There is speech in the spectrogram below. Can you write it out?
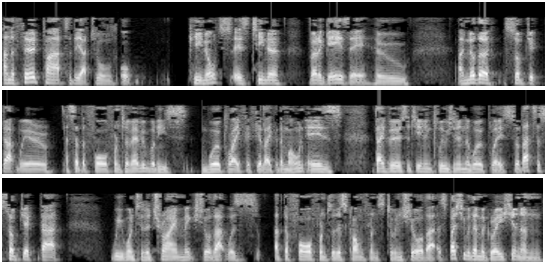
And the third part of the actual oh, keynotes is Tina Varughese, who another subject that we're at the forefront of everybody's work life, if you like, at the moment is diversity and inclusion in the workplace. So that's a subject that we wanted to try and make sure that was at the forefront of this conference to ensure that, especially with immigration and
